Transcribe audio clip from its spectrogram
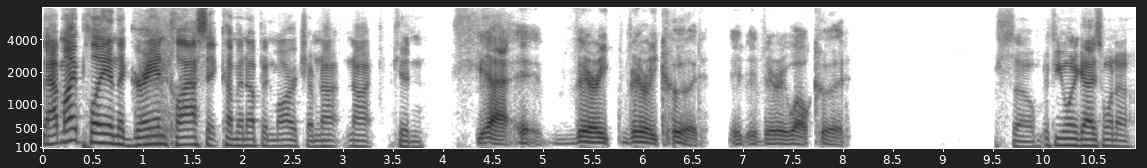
That might play in the Grand Classic coming up in March. I'm not not kidding. Yeah, it very very could. It, it very well could. So if you want guys want to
